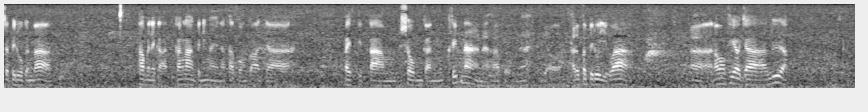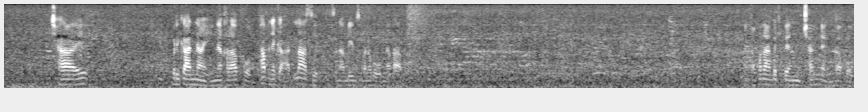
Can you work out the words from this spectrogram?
จะไปดูกันว่าภาพบรรยากาศข้างล่างเป็นยังไงนะครับ ผมก็อาจจะไปติดตามชมกันคลิปหน้านะครับผมนะ เดี๋ยวพาทุกคนไปดูอีกว่าอ่านักท่องเที่ยวจะเลือก ใช้บริการไหนนะครับ ผมภาพบรรยากาศล่าสุดสนามบินสุวรรณภูมินะครับ ข้างล่างก็จะเป็นชั้นหนึ่งครับผม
